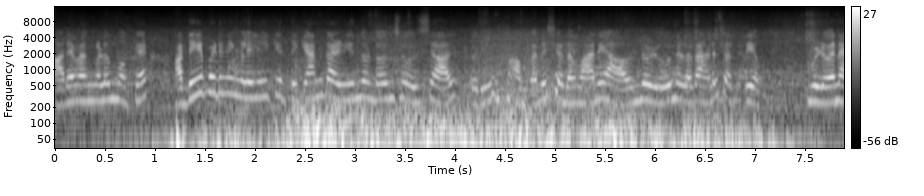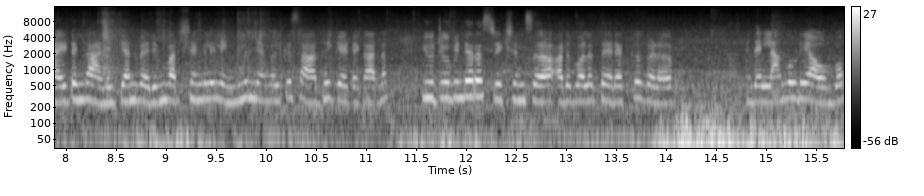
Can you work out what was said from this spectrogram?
ആരവങ്ങളും ഒക്കെ അതേപടി നിങ്ങളിലേക്ക് എത്തിക്കാൻ കഴിയുന്നുണ്ടോ എന്ന് ചോദിച്ചാൽ ഒരു അമ്പത് ശതമാനമേ ആവുന്നുള്ളൂ എന്നുള്ളതാണ് സത്യം. മുഴുവനായിട്ടും കാണിക്കാൻ വരും വർഷങ്ങളിലെങ്കിലും ഞങ്ങൾക്ക് സാധിക്കട്ടെ കാരണം യൂട്യൂബിന്റെ റെസ്ട്രിക്ഷൻസ് അതുപോലെ തിരക്കുകൾ ഇതെല്ലാം കൂടി ആവുമ്പോൾ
